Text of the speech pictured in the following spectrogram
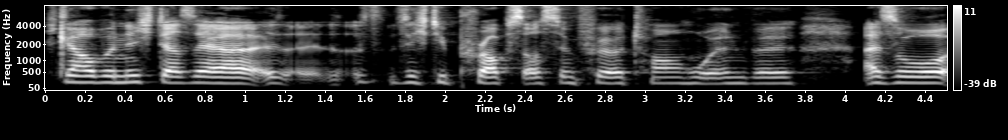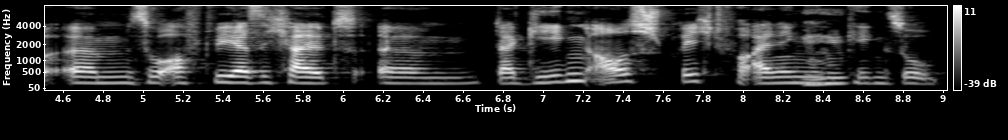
Ich glaube nicht, dass er äh, sich die Props aus dem Feuilleton holen will. Also ähm, so oft wie er sich halt ähm, dagegen ausspricht, vor allen Dingen mhm. gegen so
